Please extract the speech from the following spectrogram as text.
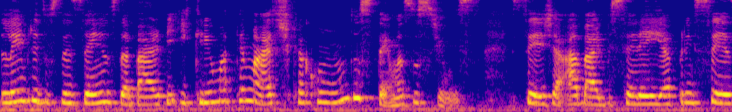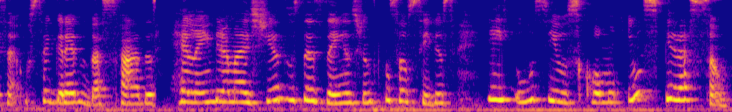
Lembre dos desenhos da Barbie e crie uma temática com um dos temas dos filmes. Seja a Barbie sereia, a princesa, o segredo das fadas. Relembre a magia dos desenhos junto com seus filhos e use-os como inspiração.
